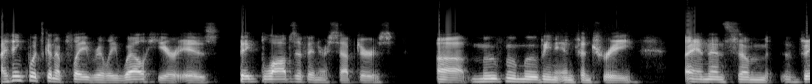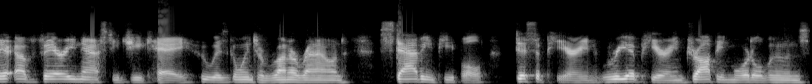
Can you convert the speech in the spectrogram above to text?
I think what's going to play really well here is big blobs of interceptors, uh, move, move, moving infantry, and then some ve- a very nasty GK who is going to run around stabbing people disappearing, reappearing, dropping mortal wounds,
